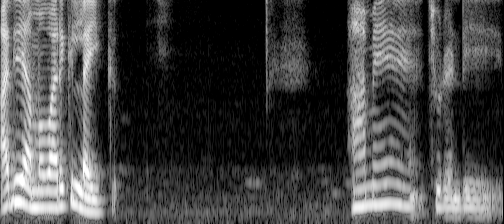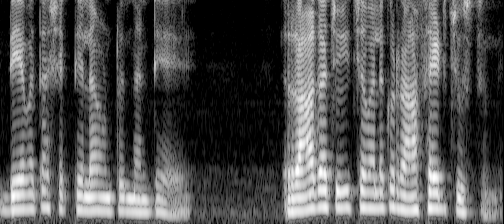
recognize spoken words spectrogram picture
అది అమ్మవారికి లైక్. ఆమె చూడండి దేవతా శక్తి ఎలా ఉంటుందంటే రాగా చూపించే వాళ్ళకు రా సైడ్ చూస్తుంది.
